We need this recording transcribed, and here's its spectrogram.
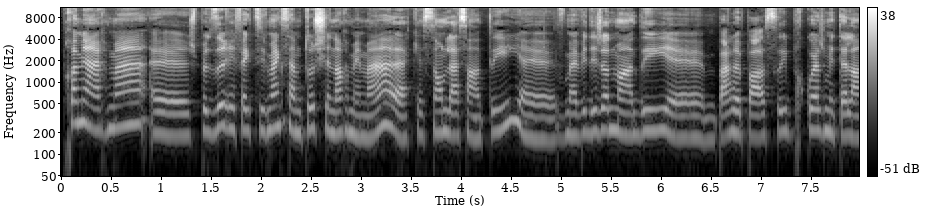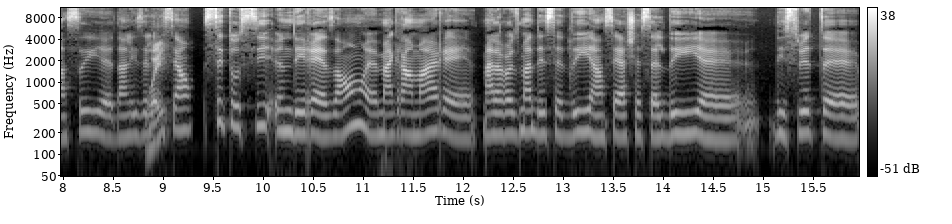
Premièrement, euh, je peux dire effectivement que ça me touche énormément, la question de la santé. Euh, vous m'avez déjà demandé euh, par le passé pourquoi je m'étais lancée euh, dans les Oui. élections. C'est aussi une des raisons. Euh, ma grand-mère est malheureusement décédée en CHSLD euh, des suites euh,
